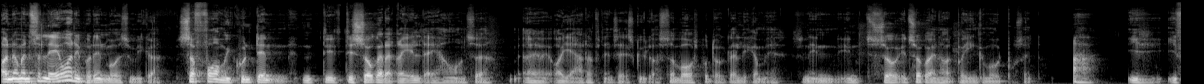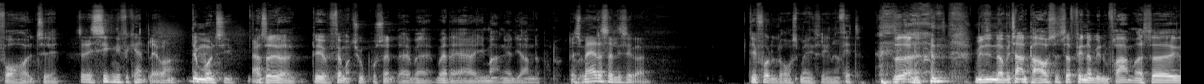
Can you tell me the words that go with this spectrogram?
Og når man så laver det på den måde, som vi gør, så får vi kun den, det, det sukker, der reelt er i havren, så, øh, og hjerter for den sags skyld også. Så vores produkter ligger med sådan en, en, et sukkerindhold på 1,8 procent. Aha. I, i forhold til, Så det er signifikant lavere. det må man sige. Altså, det er 25 procent af, hvad, hvad der er i mange af de andre produkter. Det smager det så lige så godt. Det får du lov at smage senere. Fedt. Så, når vi tager en pause, så finder vi dem frem, og så,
